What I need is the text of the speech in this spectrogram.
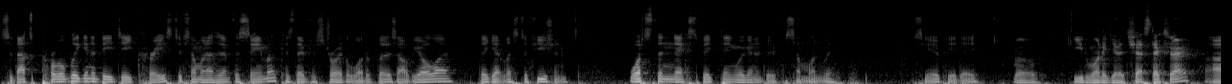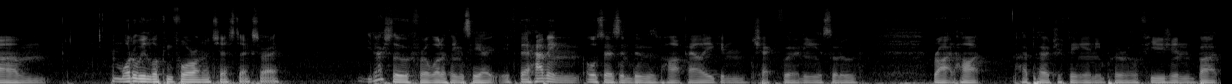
So that's probably going to be decreased if someone has emphysema because they've destroyed a lot of those alveoli. They get less diffusion. What's the next big thing we're going to do for someone with COPD? Well, you'd want to get a chest X-ray. Um, And what are we looking for on a chest X-ray? you'd actually look for a lot of things here. If they're having also symptoms of heart failure, you can check for any sort of right heart hypertrophy, and any pleural effusion. But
